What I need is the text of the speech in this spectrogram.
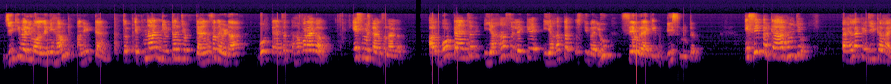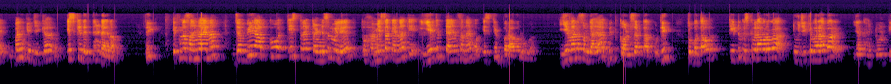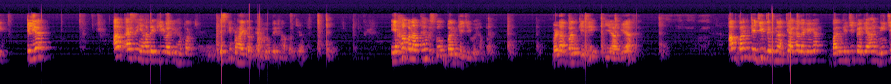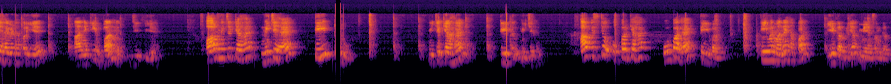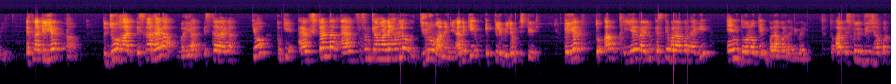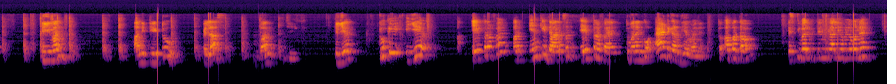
जी की वैल्यू मान लेंगे हम, यानी टेन। तो इतना न्यूटन जो टेंशन है बेटा, वो टेंशन कहाँ पर आएगा? इसमें टेंशन आएगा। और वो टेंशन यहाँ से लेके यहाँ तक उसकी वैल्यू सेम रहेगी 20 न्यूटन। इसी प्रकार हम जो पहला के जी का है, वन के जी का, इसके देखते हैं डायग्राम ठीक? इतना समझ में आया ना? जब भी आपको इस तरह कंडीशन मिले तो हमेशा कहना कि ये जो टेंशन है, वो इसके बराबर होगा। ये मैंने समझाया विद कॉन्सेप्ट आपको, ठीक? तो बताओ टी टू किसके बराबर होगा? टू जी के बराबर, या कहीं 20 क्लियर अब ऐसे यहाँ देखिए वाली यहाँ पर, इसकी पढ़ाई करते हैं हम लोग, देखना पर क्या यहाँ बनाते हैं किसको? वन के जी को यहाँ पर। बड़ा वन के जी ये आ गया। अब वन के जी देखना क्या क्या लगेगा? वन के जी पे क्या है? नीचे है बेटा पर ये आने की वन जी ये और नीचे क्या है? नीचे है टी टू। नीचे क्या है? टी टू नीचे है। अब इसके ऊपर क्या है? ऊपर है टी वन। टी वन मैंने यहाँ पर ये कर दिया मेंशन कर दिया। इतना क्लियर हाँ। तो जो हाल इसका रहेगा वही हाल इसका रहेगा। क्यों? क्योंकि एक्सटर्नल एक्सेशन क्या मानेंगे हम लोग? ज़ीरो मानेंगे, यानी कि इक्विलिब्रियम स्टेज क्लियर तो अब ये वैल्यू किसके बराबर रहेगी? इन दोनों के बराबर रहेगी वैल्यू तो आप इसको लिख दीजिए यहाँ पर। T1 यानी T2 प्लस वन जी क्लियर क्योंकि ये एक तरफ़ है और इनकी डायरेक्शन एक तरफ़ है तो मैंने इनको ऐड कर दिया मैंने। तो अब बताओ इसकी वैल्यू कितनी निकाली हम लोगों ने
